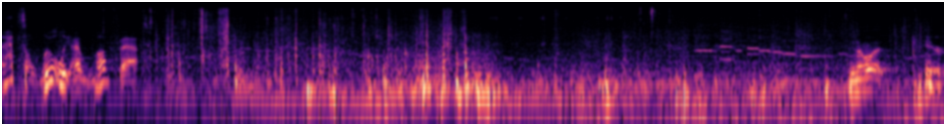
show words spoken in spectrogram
absolutely. I love that. You know what? Here,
